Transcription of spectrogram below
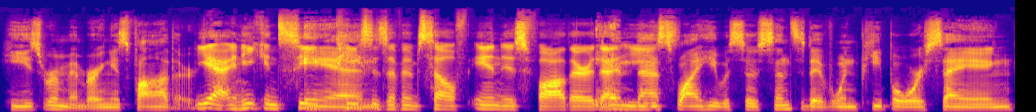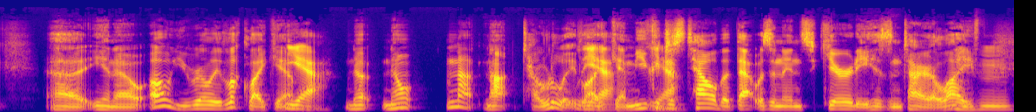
he's remembering his father. yeah and he can see And- pieces of himself in his father that and that's why he was so sensitive when people were saying, uh, you know, oh, you really look like him. yeah No, no, not not totally like Yeah, him. You could yeah. just tell that that was an insecurity his entire life Mhm.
